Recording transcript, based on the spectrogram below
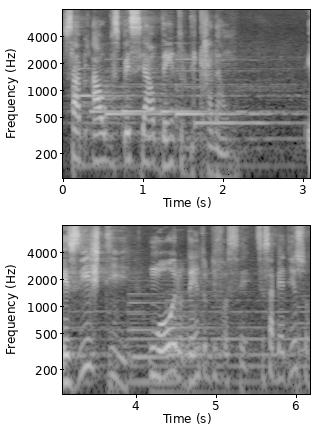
sabe, algo especial dentro de cada um. Existe um ouro dentro de você. Você sabia disso?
